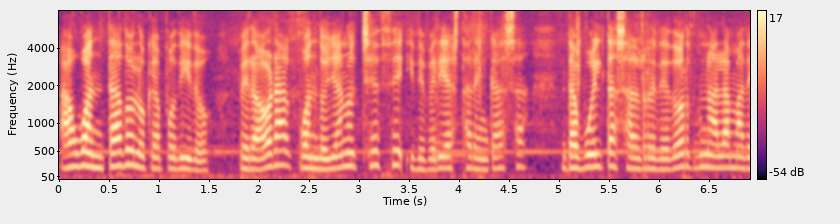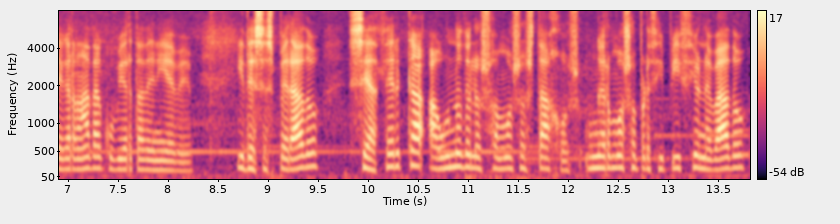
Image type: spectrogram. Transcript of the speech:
Ha aguantado lo que ha podido, pero ahora, cuando ya anochece y debería estar en casa, da vueltas alrededor de una lama de granada cubierta de nieve y, desesperado, se acerca a uno de los famosos tajos, un hermoso precipicio nevado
